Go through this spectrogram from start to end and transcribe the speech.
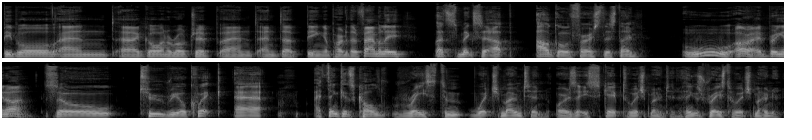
people and uh, go on a road trip and end up being a part of their family. Let's mix it up. I'll go first this time. Ooh, all right, bring it on. So, two real quick. Uh, I think it's called Race to Witch Mountain, or is it Escape to Witch Mountain? I think it's Race to Witch Mountain,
